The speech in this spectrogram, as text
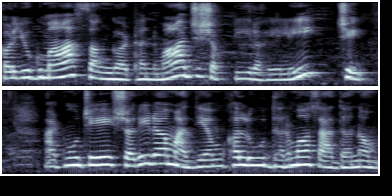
કળયુગમાં સંગઠનમાં જ શક્તિ રહેલી છે. આઠમું છે, શરીર માધ્યમ ખલુ ધર્મ સાધનમ.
